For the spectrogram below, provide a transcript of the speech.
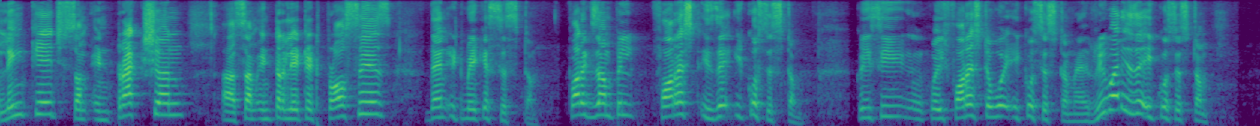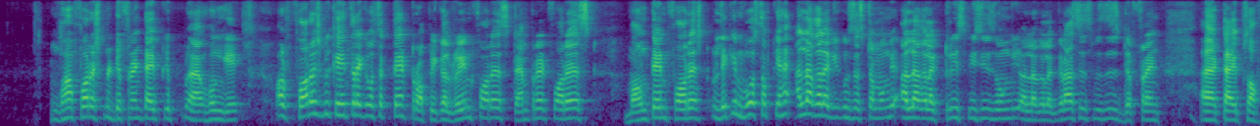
linkage some interaction some interrelated process then it make a system for example forest is a eco system किसी, कोई फॉरेस्ट है, वो इको सिस्टम है। River is a eco system वहाँ फॉरेस्ट में डिफरेंट टाइप के होंगे। और फॉरेस्ट भी कई तरह के हो सकते हैं। Tropical rain forest temperate forest mountain forest लेकिन वो सब क्या है? अलग अलग इकोसिस्टम होंगे। अलग अलग ट्री स्पीसीज होंगी अलग अलग grass species different types of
